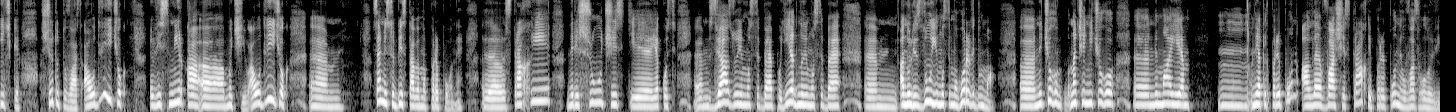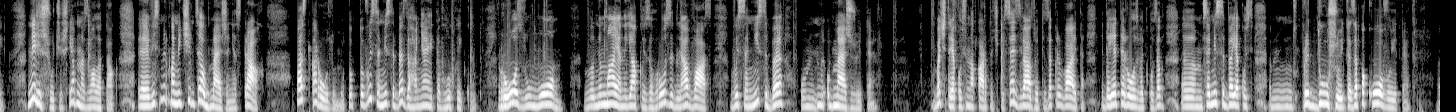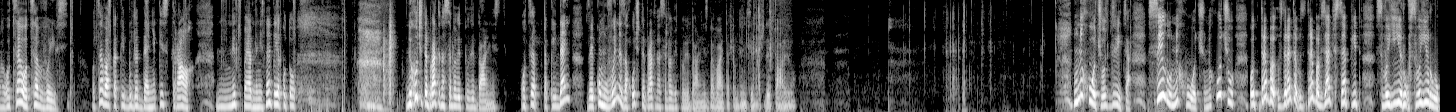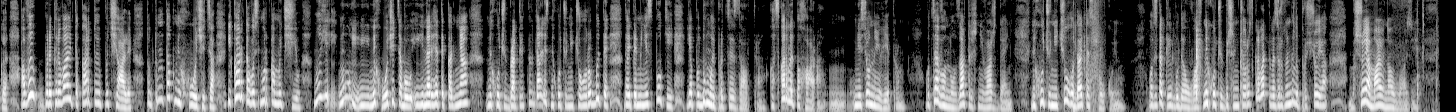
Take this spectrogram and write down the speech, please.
Двічки. Що тут у вас? А у двічок вісьмірка е, мечів. А у двічок е, самі собі ставимо перепони. Е, страхи, нерішучість, е, якось е, зв'язуємо себе, поєднуємо себе, е, аналізуємо себе, горе від ума. Е, нічого, наче нічого е, немає. Ніяких перепон, але ваші страхи і перепони у вас в голові. Нерішучість, я б назвала так. Е, Вісьмірка мечів це обмеження, страх, пастка розуму. Тобто ви самі себе заганяєте в глухий кут. Розумом. Немає ніякої загрози для вас. Ви самі себе обмежуєте. Бачите, якось на карточці. Все зв'язуєте, закриваєте, даєте розвитку, ем, самі себе якось ем, придушуєте, запаковуєте. Е, Оце, оце ви всі. Оце у вас такий буде день, якийсь страх, невпевненість. Знаєте, як ото не хочете брати на себе відповідальність. Оце такий день, за якому ви не захочете брати на себе відповідальність. Давайте подивимося більш детально. Ну, не хочу, ось дивіться, силу не хочу, не хочу. От треба, треба, взяти все під свої, в свої руки. А ви перекриваєте картою печалі. Тобто, ну так не хочеться. І карта восьмерка мечів. Ну і, ну, і не хочеться, бо і енергетика дня не хочуть брати відповідальність, не хочу нічого робити. Дайте мені спокій, я подумаю про це завтра. Скарлет Охара, унесений вітром. Оце воно, завтрашній ваш день. Не хочу нічого, дайте спокою. Ось такий буде у вас. Не хочу більше нічого розкривати, ви зрозуміли, про що я, що я маю на увазі.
